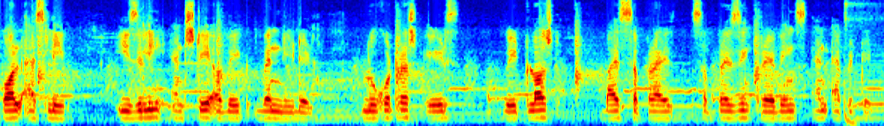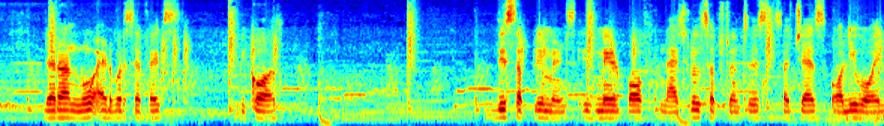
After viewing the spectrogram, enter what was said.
fall asleep easily and stay awake when needed. Glucotrust aids weight loss by suppressing cravings and appetite. There are no adverse effects because this supplement is made of natural substances such as olive oil.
